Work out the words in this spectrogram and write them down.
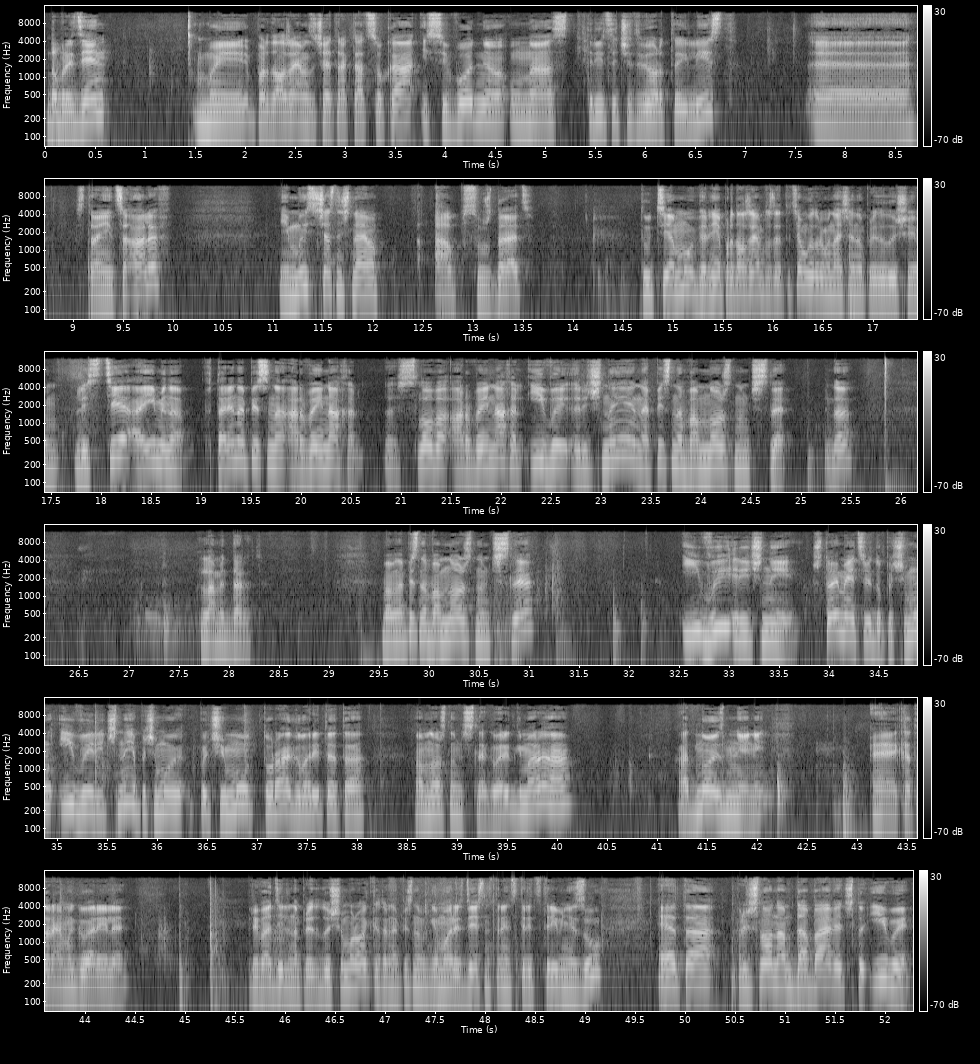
Добрый день. Мы продолжаем изучать трактат Сука. И сегодня у нас 34 лист, э, страница Алев. И мы сейчас начинаем обсуждать ту тему, вернее, продолжаем эту тему, которую мы начали на предыдущем листе, а именно в Таре написано Арвей Нахаль. То есть слово Арвей Нахаль, ивы речные, написано во множественном числе. Да? Ламед Далет вам написано во множественном числе, и вы речные. Что имеется в виду? Почему и вы речные? Почему, почему Тура говорит это во множественном числе? Говорит Гимара, одно из мнений, э, которое мы говорили, приводили на предыдущем уроке, которое написано в Геморе здесь, на странице 33 внизу, это пришло нам добавить, что ивы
